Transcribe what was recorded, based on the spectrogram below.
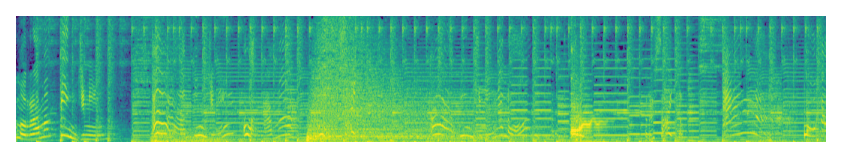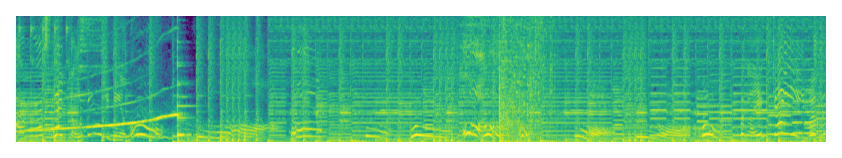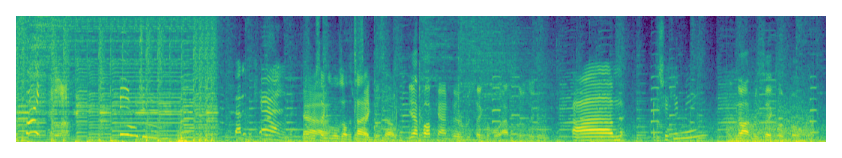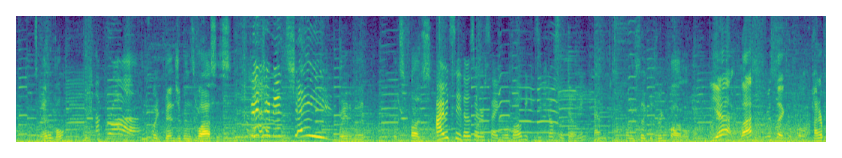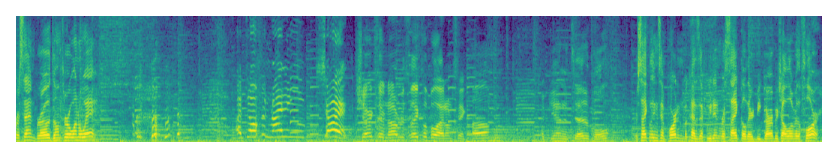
Rama Rama BINjamin. That is a can. Yeah. recycle those all the time. Recycle those. Yeah, pop cans are recyclable, absolutely. Um, a chicken wing? Not recyclable. It's edible. A bra. Like BINjamin's glasses. BINjamin's shade! Wait a minute. It's fuzz. I would say those are recyclable because you could also donate them. That looks like a drink bottle. Yeah, glass is recyclable. 100%, bro. Don't throw one away. A dolphin riding a shark! Sharks are not recyclable, I don't think. Um, again, it's edible. Recycling is important because if we didn't recycle, there'd be garbage all over the floor.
